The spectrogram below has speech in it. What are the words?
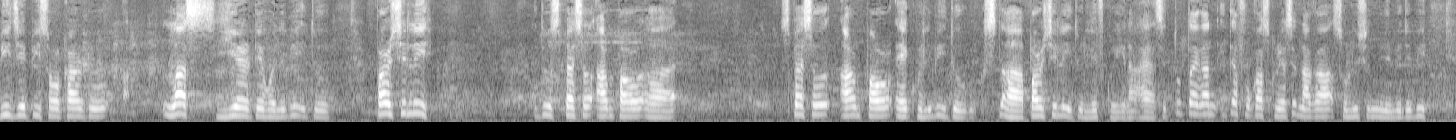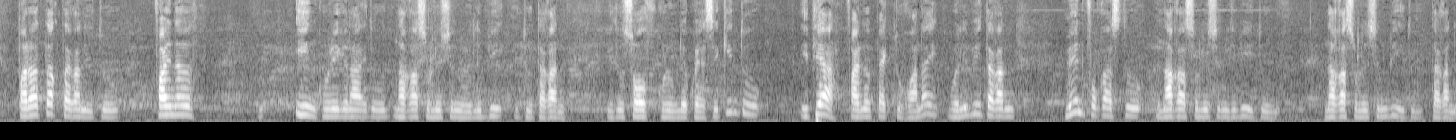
বি জে পি চৰকাৰটো লাষ্ট ইয়েৰতে হ'লে এইটো itu special arm power uh, arm power act will be itu uh, partially itu lift kuri na aya to tagan ita focus kuri ase naga solution nimide bi paratak tagan itu final in kuri na itu naga solution will be itu tagan itu solve kuri le koi ase kintu itia final pack to hwanai will be tagan main focus to naga solution dibi itu naga solution bi itu tagan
